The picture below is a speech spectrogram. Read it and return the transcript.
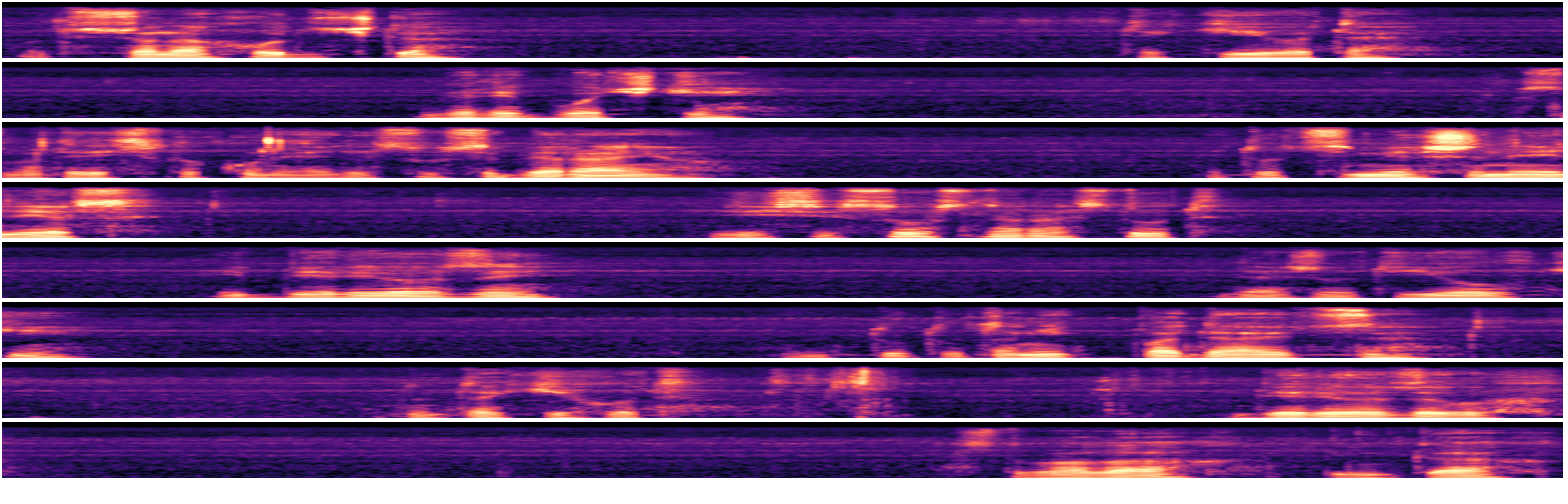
Вот что находочка. Такие вот а, грибочки. Посмотрите, в каком я лесу собираю. И тут смешанный лес. Здесь и сосны растут, и березы, даже вот елки. И тут вот они попадаются на таких вот березовых стволах, пеньках.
